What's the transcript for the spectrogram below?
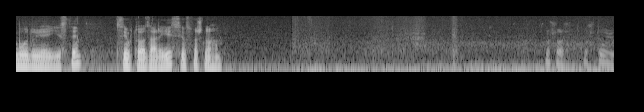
Буду я їсти. Всім, хто зараз їсть, всім смачного. Ну що ж, куштую.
